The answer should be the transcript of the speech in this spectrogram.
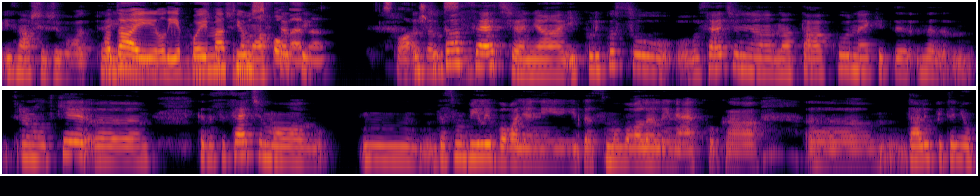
iz naših života. Pa da, i lijepo imati uspomene. Slažem su ta se. sećanja i koliko su sećanja na tako neke te, na, trenutke uh, kada se sećamo da smo bili voljeni i da smo voleli nekoga, uh, da li u pitanju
